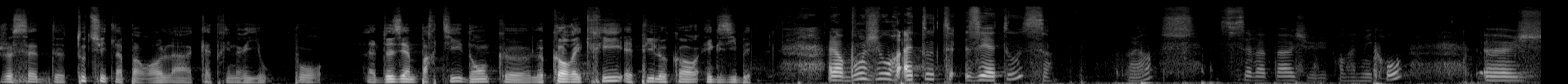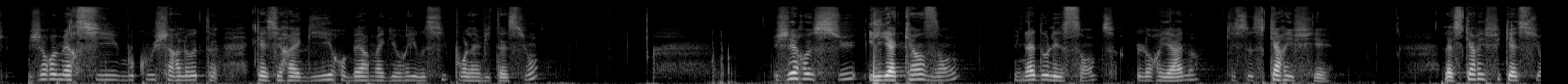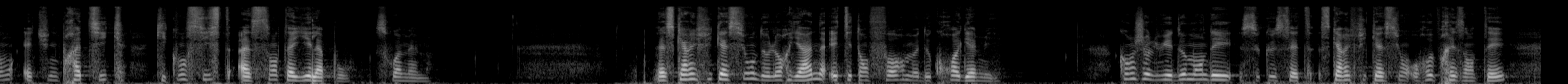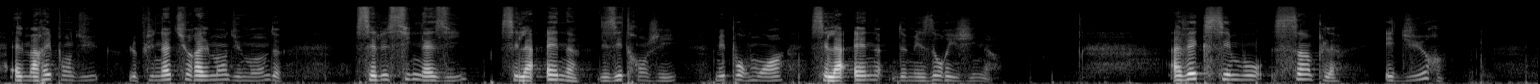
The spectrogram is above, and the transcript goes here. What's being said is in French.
Je cède tout de suite la parole à Catherine Rio pour la deuxième partie, donc euh, le corps écrit et puis le corps exhibé. Alors bonjour à toutes et à tous. Voilà. Si ça ne va pas, je prendre le micro. Euh, je, remercie beaucoup Charlotte Casiraghi, Robert Maggiori aussi pour l'invitation. J'ai reçu il y a 15 ans une adolescente, Lauriane, qui se scarifiait. La scarification est une pratique qui consiste à s'entailler la peau soi-même. La scarification de Lauriane était en forme de croix gammée. Quand je lui ai demandé ce que cette scarification représentait, elle m'a répondu le plus naturellement du monde c'est le signe nazi, c'est la haine des étrangers, mais pour moi, c'est la haine de mes origines. Avec ces mots simples et durs,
